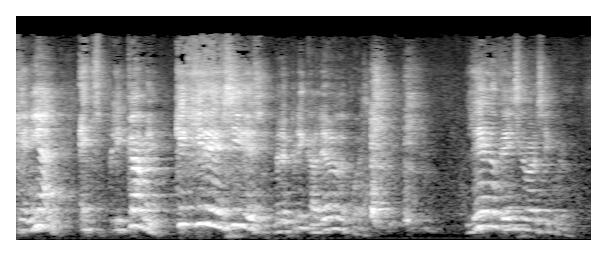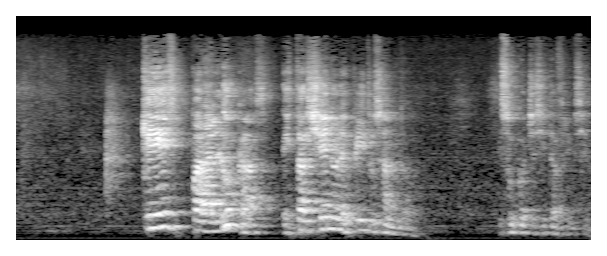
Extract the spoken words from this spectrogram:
Genial, explícame. ¿Qué quiere decir eso? Me lo explica, léalo después. Lea lo que dice el versículo. ¿Qué es para Lucas estar lleno del Espíritu Santo? Es un cochecito de aflicción.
